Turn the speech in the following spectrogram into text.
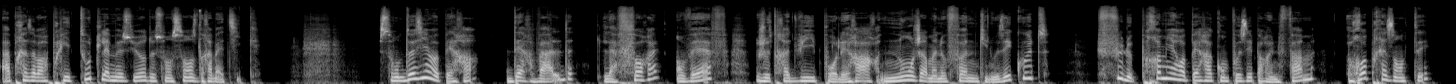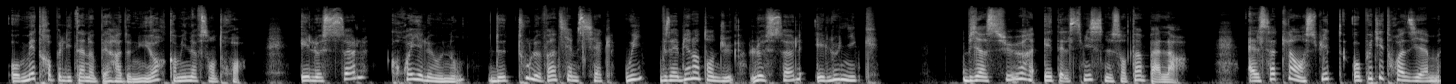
après avoir pris toute la mesure de son sens dramatique. Son deuxième opéra, Derwald, La forêt en VF, je traduis pour les rares non-germanophones qui nous écoutent, fut le premier opéra composé par une femme, représenté au Metropolitan Opera de New York en 1903, et le seul, croyez-le ou non, de tout le XXe siècle. Oui, vous avez bien entendu, le seul et l'unique. Bien sûr, Ethel Smith ne s'en tint pas là. Elle s'attela ensuite au petit troisième,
